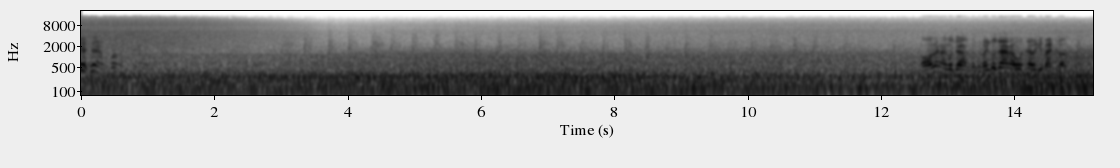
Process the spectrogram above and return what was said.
Yes, I'm fine. Oh, then I go down, because if I go down, I will never get back up.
